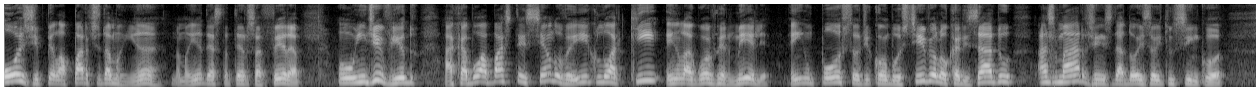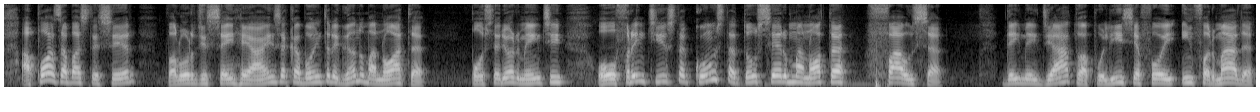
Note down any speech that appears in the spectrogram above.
Hoje, pela parte da manhã, na manhã desta terça-feira, um indivíduo acabou abastecendo o veículo aqui em Lagoa Vermelha, em um posto de combustível localizado às margens da 285. Após abastecer, valor de 100 reais, acabou entregando uma nota. Posteriormente, o frentista constatou ser uma nota falsa. De imediato, a polícia foi informada.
